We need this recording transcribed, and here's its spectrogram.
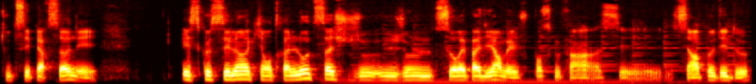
toutes ces personnes et, est-ce que c'est l'un qui entraîne l'autre? Ça, je, ne saurais pas dire, mais je pense que c'est un peu des deux.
